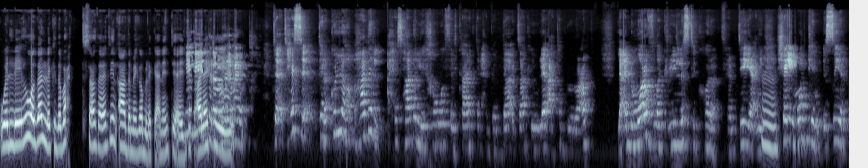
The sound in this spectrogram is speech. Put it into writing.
واللي هو قال لك ذبحت 39 آدمي قبلك يعني انت جت ت- تحس ترى كله هذا أحس هذا اللي يخوف ال character حق ده exactly وليه أعتبره رعب لأنه more of like realistic horror فهمتي؟ يعني. شيء ممكن يصير.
